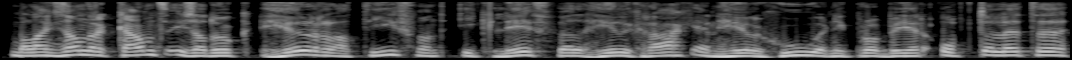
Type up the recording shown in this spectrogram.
Maar langs de andere kant is dat ook heel relatief, want ik leef wel heel graag en heel goed en ik probeer op te letten.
